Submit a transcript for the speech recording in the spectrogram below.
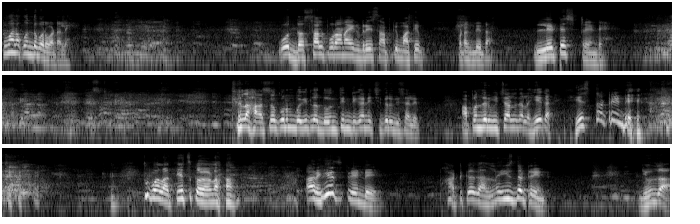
तुम्हाला कोणतं बरं वाटाले वो दस साल पुराना एक ड्रेस आपके माथे पटक देता। लेटेस्ट ट्रेंड आहे त्याला असं करून बघितलं दोन तीन ठिकाणी चित्र दिसालेत आपण जर विचारलं त्याला हे काय? हेच तर ट्रेंड आहे. तुम्हाला तेच कळणार. अरे हेच ट्रेंड आहे. फाटकं घालणं इज द ट्रेंड घेऊन जा.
